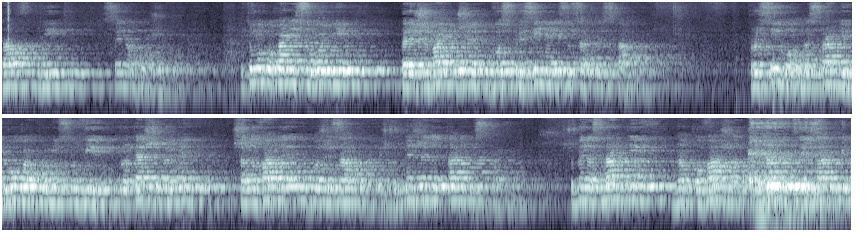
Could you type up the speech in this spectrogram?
дав плід Сина Божого. І тому, кохані, сьогодні, переживаючи Воскресіння Ісуса Христа, просимо насправді Бога про міцну віру, про те, щоб ми шанували Божі заповіді, щоб ми жили таїнствами, щоб ми насправді наповажно прийняли цей заклик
